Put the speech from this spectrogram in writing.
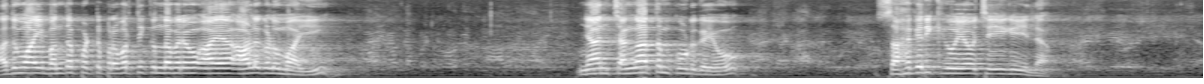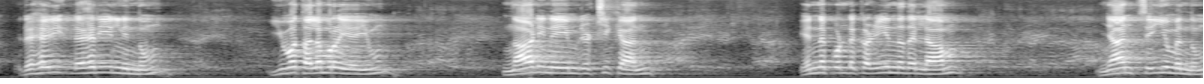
അതുമായി ബന്ധപ്പെട്ട് പ്രവർത്തിക്കുന്നവരോ ആയ ആളുകളുമായി ഞാൻ ചങ്ങാത്തം കൂടുകയോ സഹകരിക്കുകയോ ചെയ്യുകയില്ല. ലഹരി ലഹരിയിൽ നിന്നും യുവതലമുറയെയും നാടിനെയും രക്ഷിക്കാൻ എന്നെക്കൊണ്ട് കഴിയുന്നതെല്ലാം ഞാൻ ചെയ്യുമെന്നും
